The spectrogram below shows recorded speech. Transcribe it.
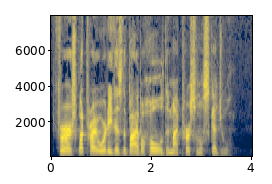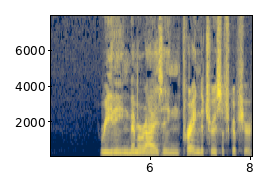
First, what priority does the Bible hold in my personal schedule? Reading, memorizing, praying the truths of Scripture.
